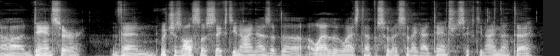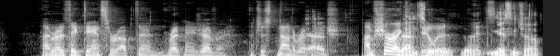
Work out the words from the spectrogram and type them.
uh, Dancer than, which is also sixty nine as of the, the last episode. I said I got Dancer sixty nine that day. I'd rather take Dancer up than Red Mage ever. It's just not a Red Yeah. Mage. I'm sure I could Dancer do it. It's, Amazing job.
